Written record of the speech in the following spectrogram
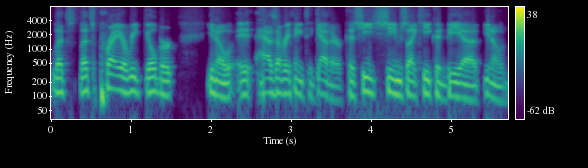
let's let's pray Arik Gilbert, you know, it has everything together because he seems like he could be a you know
